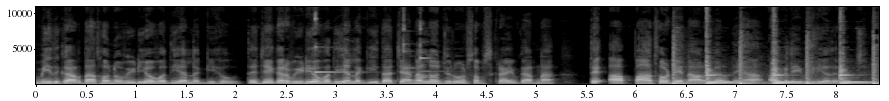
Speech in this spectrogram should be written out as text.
ਉਮੀਦ ਕਰਦਾ ਤੁਹਾਨੂੰ ਵੀਡੀਓ ਵਧੀਆ ਲੱਗੀ ਹੋਊ। ਤੇ ਜੇਕਰ ਵੀਡੀਓ ਵਧੀਆ ਲੱਗੀ ਤਾਂ ਚੈਨਲ ਨੂੰ ਜਰੂਰ ਸਬਸਕ੍ਰਾਈਬ ਕਰਨਾ ਤੇ ਆਪਾਂ ਤੁਹਾਡੇ ਨਾਲ ਮਿਲਦੇ ਹਾਂ ਅਗਲੀ ਵੀਡੀਓ ਦੇ ਵਿੱਚ।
